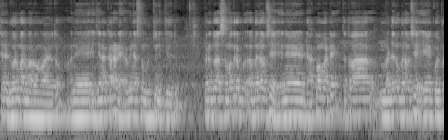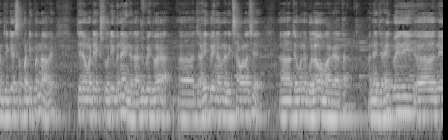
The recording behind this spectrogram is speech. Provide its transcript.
તેને ઢોરમાર મારવામાં આવ્યો હતો અને જેના કારણે અવિનાશનું મૃત્યુ નીપજ્યું હતું. પરંતુ આ સમગ્ર બનાવ છે, એને ઢાંકવા માટે તથા આ મર્ડરનો બનાવ છે, એ કોઈપણ જગ્યાએ સપાટી પર ના આવે. તેના માટે એક સ્ટોરી બનાવીને રાજુભાઈ દ્વારા જાહિદભાઈ નામના રિક્ષાવાળા છે તેઓને બોલાવવામાં આવ્યા હતા. અને જાહિદભાઈ ને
